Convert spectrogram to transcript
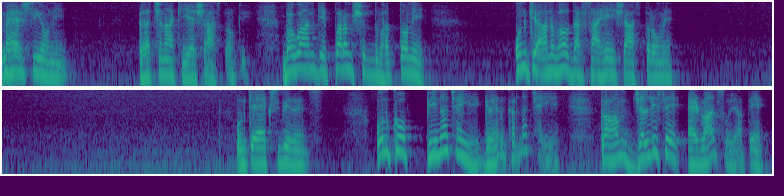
महर्षियों ने रचना की है शास्त्रों की। भगवान के परम शुद्ध भक्तों ने उनके अनुभव दर्शाए हैं शास्त्रों में। उनके एक्सपीरियंस उनको पीना चाहिए, ग्रहण करना चाहिए। तो हम जल्दी से एडवांस हो जाते हैं।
